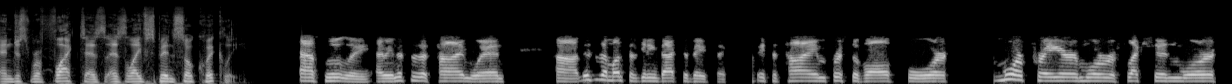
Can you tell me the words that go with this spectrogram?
and just reflect as, as life spins so quickly. Absolutely. I mean, this is a time when uh, this is a month of getting back to basics. It's a time, first of all, for more prayer, more reflection, more,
